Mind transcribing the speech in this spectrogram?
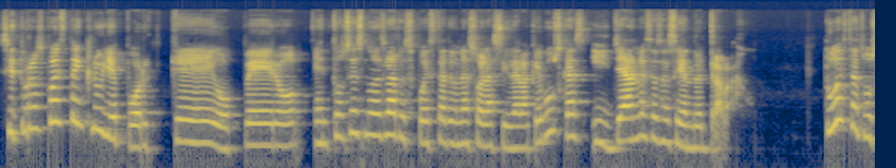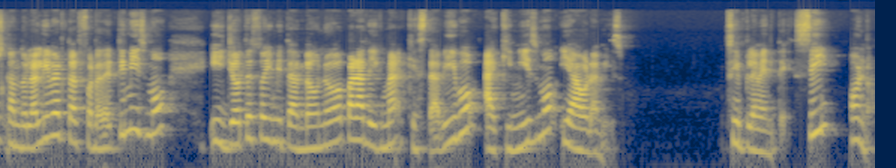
Si tu respuesta incluye por qué o pero, entonces no es la respuesta de una sola sílaba que buscas y ya no estás haciendo el trabajo. Tú estás buscando la libertad fuera de ti mismo y yo te estoy invitando a un nuevo paradigma que está vivo aquí mismo y ahora mismo. Simplemente sí o no.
